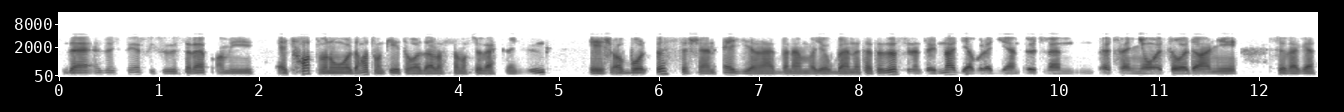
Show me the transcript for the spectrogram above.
de ez egy férfi főszerep, ami egy 60 oldal, 62 oldal azt a szövegkönyvünk, és abból összesen egy jelenetben nem vagyok benne. Tehát ez azt jelenti, hogy nagyjából egy ilyen 50, 58 oldalnyi szöveget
